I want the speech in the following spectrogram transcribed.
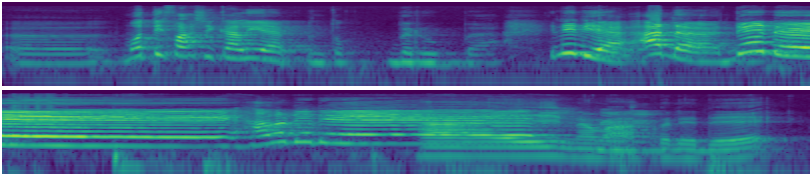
uh, motivasi kalian untuk berubah. Ini dia ada Dede. Halo Dede. Hai, nama nah. aku Dede.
